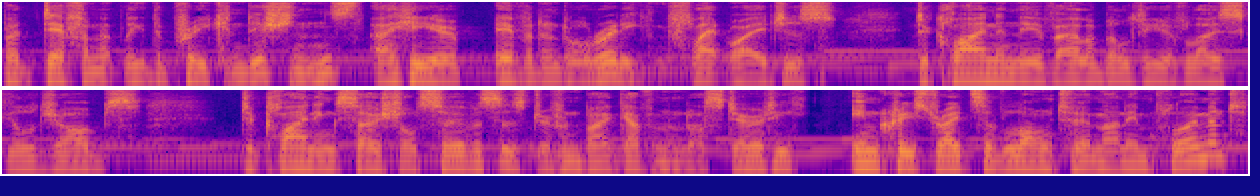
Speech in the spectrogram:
But definitely the preconditions are here evident already flat wages, decline in the availability of low skilled jobs, declining social services driven by government austerity, increased rates of long term unemployment.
